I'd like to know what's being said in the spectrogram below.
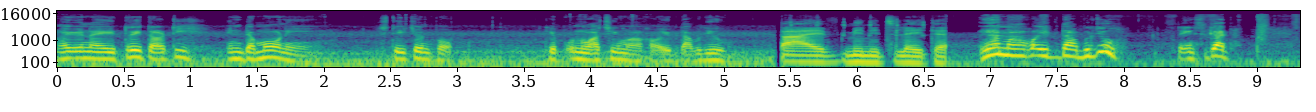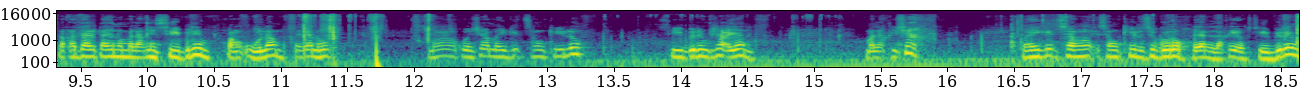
Ngayon ay 3.30 in the morning. Stay tuned po. Keep on watching mga ka-OFW. Five minutes later. Ayan mga ka-OFW. Thanks God. Nakadal tayo ng malaking sibrim pang ulam. Ayan oh. Mga kung siya mahigit isang kilo. Sibrim siya, ayan. Malaki siya. Mahigit isang, isang kilo siguro. Ayan, laki oh, sibrim.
